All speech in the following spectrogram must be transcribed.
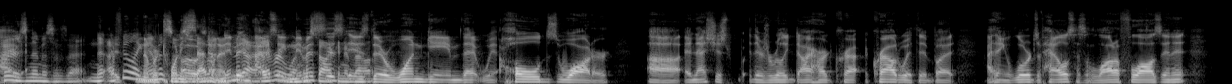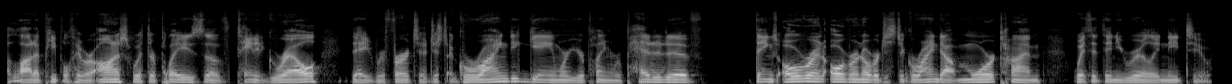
where I- is Nemesis at? Ne- I feel like number Nemesis 27, Oh, no, I Nemes- think. Yeah, I would say Nemesis is about. their one game that w- holds water, uh, and that's just there's a really diehard cra- crowd with it. But I think Lords of Hellas has a lot of flaws in it. A lot of people who are honest with their plays of Tainted Grail, they refer to just a grindy game where you're playing repetitive things over and over and over just to grind out more time with it than you really need to.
